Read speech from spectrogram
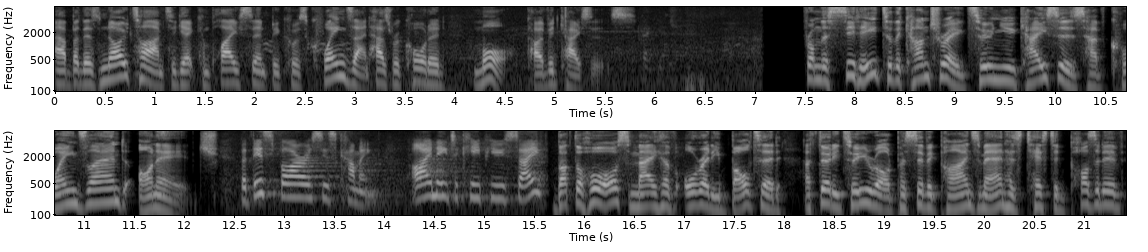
uh, but there's no time to get complacent because Queensland has recorded more COVID cases. From the city to the country, two new cases have Queensland on edge. But this virus is coming. I need to keep you safe. But the horse may have already bolted. A 32 year old Pacific Pines man has tested positive.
